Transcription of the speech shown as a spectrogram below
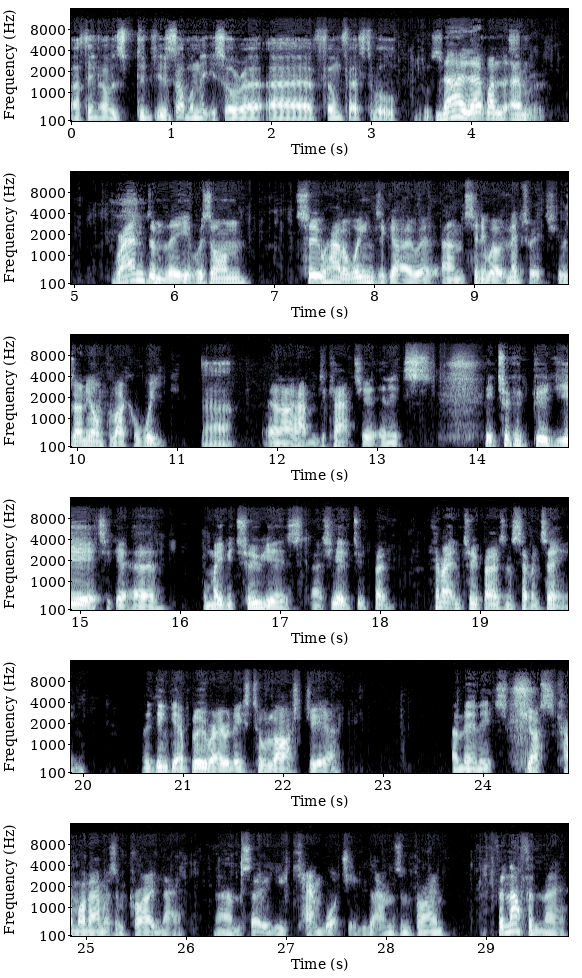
I think that was did, is that one that you saw at a film festival? No, that one, um, Randomly, it was on two Halloweens ago at um, Cineworld in Ipswich. It was only on for like a week. nah, and I happened to catch it. And it's it took a good year to get a, or maybe two years actually. Yeah, it took, came out in 2017, and it didn't get a Blu-ray release till last year, and then it's just come on Amazon Prime now. Um, so you can watch it if you've got Amazon Prime for nothing now.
